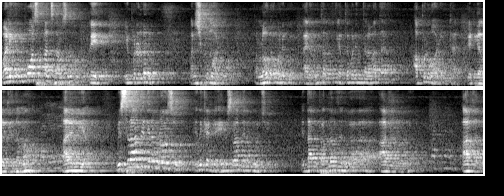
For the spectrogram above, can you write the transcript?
వాడికి ఉపవాసం ఉండాల్సిన అవసరం లేదు. ఇప్పుడు ఉండరు. మనిషి కుమారుడు పరలోకమునకు ఆయన నూతనకి ఎత్తబడిన తర్వాత అప్పుడు వాడు ఉంటారు గట్టిగా చేద్దామా అలెలుయ విశ్రాంతి దినం రోజు ఎందుకంటే విశ్రాంతి దినం రోజు ఇందాక పద్నాలుగు చదువు ఆరు చదువు ఆరు చదువు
